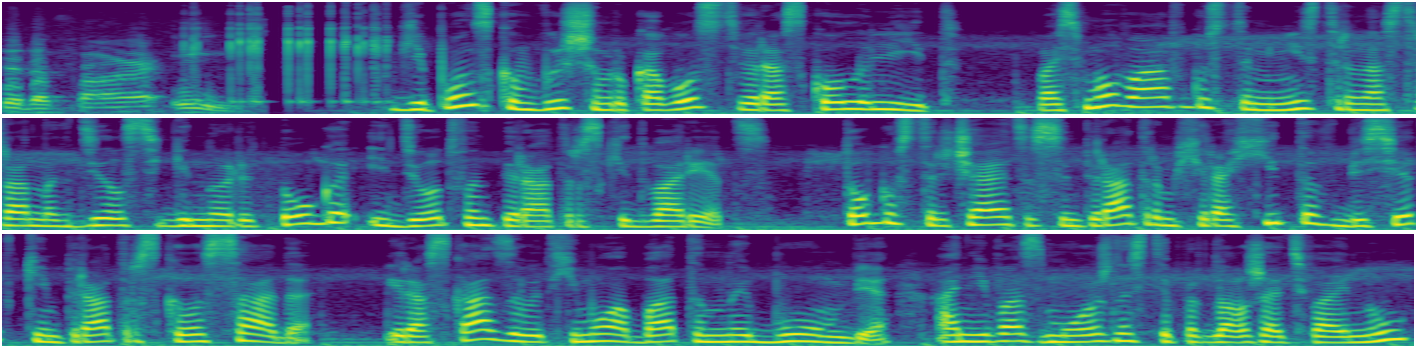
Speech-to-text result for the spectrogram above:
В японском высшем руководстве раскол элит. 8 августа министр иностранных дел Сигинори Тога идет в императорский дворец. Тога встречается с императором Хирохито в беседке императорского сада и рассказывает ему об атомной бомбе, о невозможности продолжать войну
